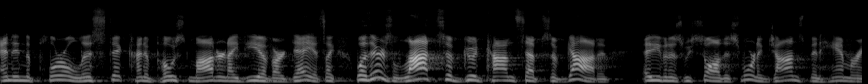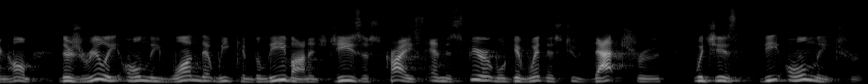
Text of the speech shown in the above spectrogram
And in the pluralistic, kind of postmodern idea of our day, it's like, well, there's lots of good concepts of God. And even as we saw this morning, John's been hammering home there's really only one that we can believe on. It's Jesus Christ, and the Spirit will give witness to that truth, which is the only truth.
